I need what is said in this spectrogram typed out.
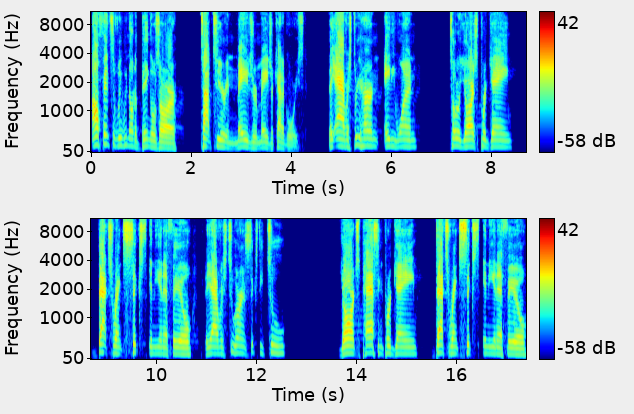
offensively, we know the Bengals are top tier in major, major categories. They average 381 total yards per game. That's ranked sixth in the NFL. They average 262 yards passing per game. That's ranked sixth in the NFL.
